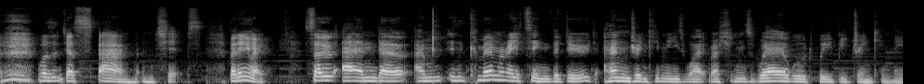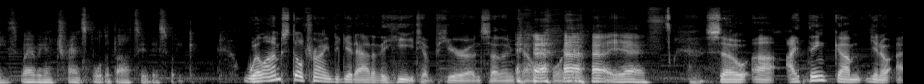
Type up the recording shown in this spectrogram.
It wasn't just spam and chips. But anyway, so and uh, um, in commemorating the dude and drinking these White Russians, where would we be drinking these? Where are we going to transport the bar to this week? Well, I'm still trying to get out of the heat of here in Southern California. Yes. so uh, I think um, you know I,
